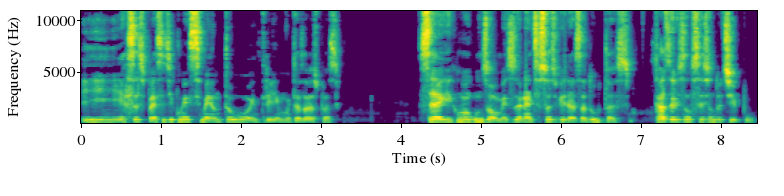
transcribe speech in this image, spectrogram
e essa espécie de conhecimento, entre muitas aspas, segue com alguns homens durante suas vidas adultas, caso eles não sejam do tipo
